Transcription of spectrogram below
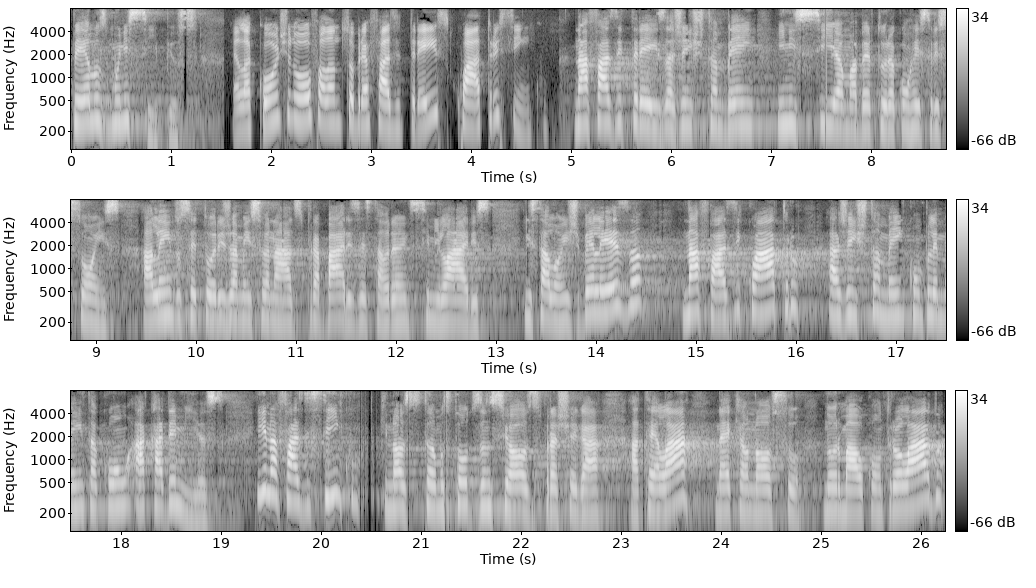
pelos municípios. Ela continuou falando sobre a fase 3, 4 e 5. Na fase 3, a gente também inicia uma abertura com restrições, além dos setores já mencionados, para bares, restaurantes similares e salões de beleza. Na fase 4, a gente também complementa com academias. E na fase 5, que nós estamos todos ansiosos para chegar até lá, né, que é o nosso normal controlado,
